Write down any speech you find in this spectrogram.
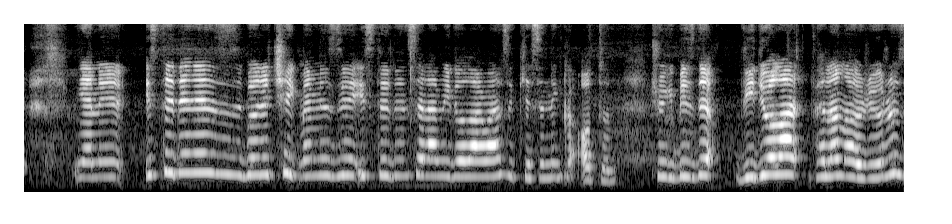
yani istediğiniz böyle çekmemizi istediğiniz falan videolar varsa kesinlikle atın. Çünkü biz de videolar falan arıyoruz.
